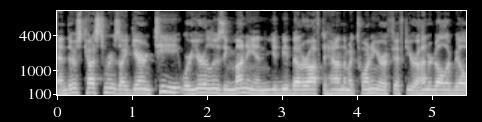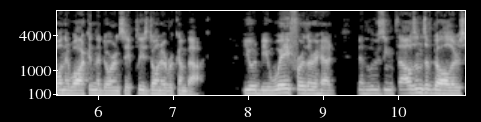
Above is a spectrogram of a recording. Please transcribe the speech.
And there's customers I guarantee where you're losing money and you'd be better off to hand them a 20 or a 50 or a $100 bill when they walk in the door and say, please don't ever come back. You would be way further ahead than losing thousands of dollars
